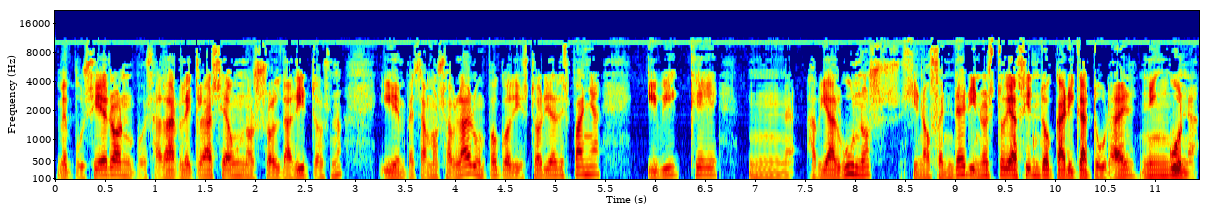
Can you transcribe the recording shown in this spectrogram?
me pusieron pues a darle clase a unos soldaditos, ¿no? Y empezamos a hablar un poco de historia de España y vi que mm, había algunos, sin ofender, y no estoy haciendo caricatura, ¿eh? ninguna,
